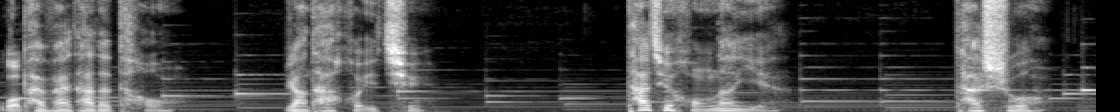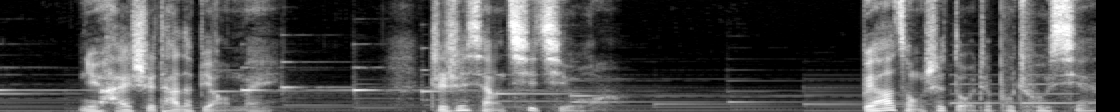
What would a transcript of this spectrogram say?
我拍拍他的头，让他回去。他却红了眼。他说：“女孩是他的表妹，只是想气气我，不要总是躲着不出现。”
